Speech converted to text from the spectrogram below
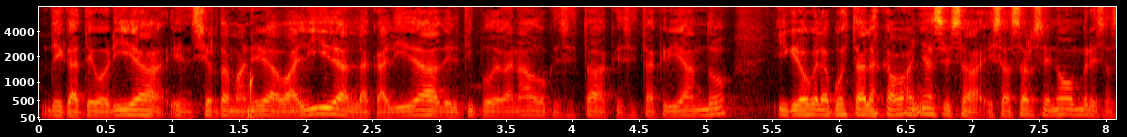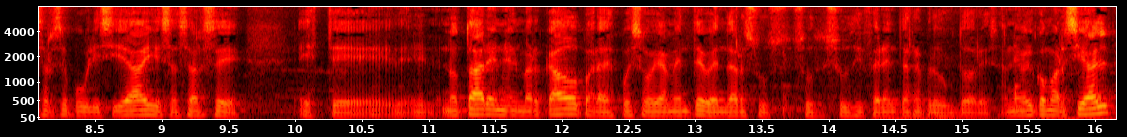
de categoría en cierta manera validan la calidad del tipo de ganado que se está, que se está criando. Y creo que la apuesta de las cabañas es, a, es hacerse nombre, es hacerse publicidad y es hacerse este, notar en el mercado para después obviamente vender sus, sus, diferentes reproductores. A nivel comercial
